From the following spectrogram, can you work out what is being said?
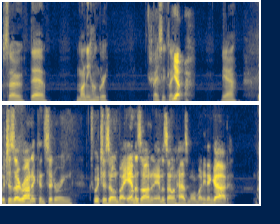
So they're money hungry, basically. Yep, Yeah. which is ironic considering Twitch is owned by Amazon and Amazon has more money than God.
